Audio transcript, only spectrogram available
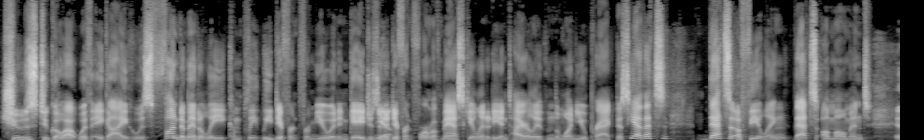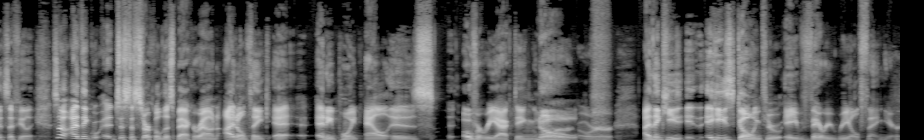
choose to go out with a guy who is fundamentally completely different from you and engages in a different form of masculinity entirely than the one you practice yeah that's that's a feeling that's a moment It's a feeling. So I think uh, just to circle this back around, I don't think at any point Al is overreacting. No. or, or I think he he's going through a very real thing here.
